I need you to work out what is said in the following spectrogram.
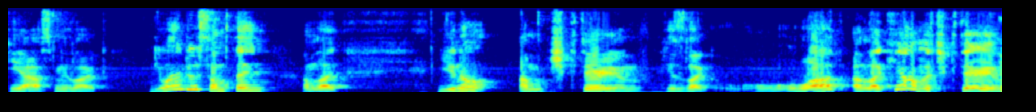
he asked me like, "Do you want to do something?" I'm like, "You know, I'm chicketarian." He's like, "What?" I'm like, "Yeah, I'm a chicketarian."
